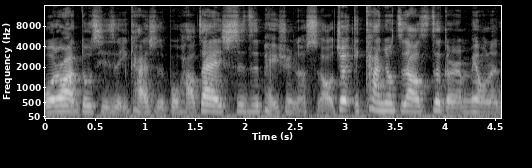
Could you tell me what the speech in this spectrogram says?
我柔软度其实一开始不好，在师资培训的时候，就一看就知道这个人没有人，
